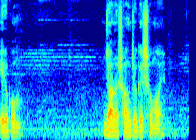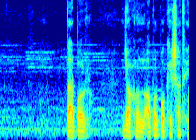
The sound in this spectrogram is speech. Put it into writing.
এরকম জনসংযোগের সময়। তারপর যখন অপর পক্ষের সাথে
